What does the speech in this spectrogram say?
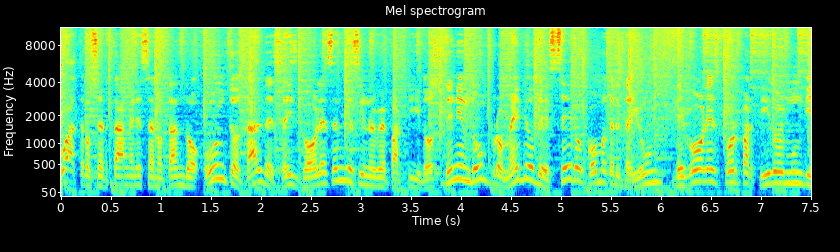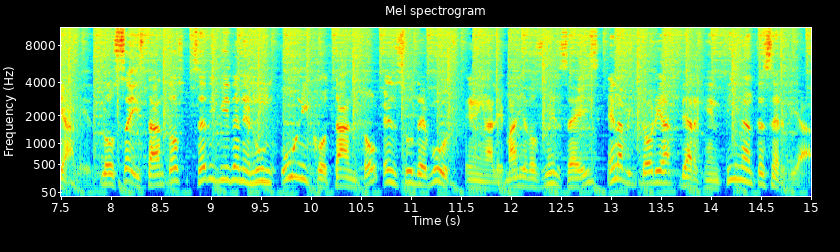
cuatro certámenes anotando un total de 6 goles en 19 partidos, teniendo un promedio de 0,31 de goles por partido en mundiales. Los seis tantos se dividen en un único tanto en su debut en Alemania 2006 en la victoria de Argentina ante Serbia.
